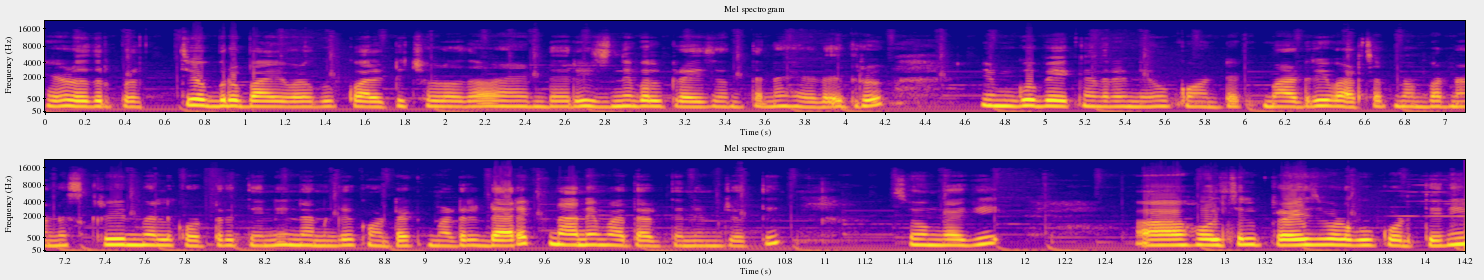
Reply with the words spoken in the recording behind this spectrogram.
ಹೇಳಿದ್ರು. ಪ್ರತಿಯೊಬ್ಬರು ಬಾಯಿ ಒಳಗೂ ಕ್ವಾಲಿಟಿ ಚಲೋ ಅದಾವ ಆ್ಯಂಡ್ ರೀಸನೇಬಲ್ ಪ್ರೈಸ್ ಅಂತಲೇ ಹೇಳಿದ್ರು. ನಿಮಗೂ ಬೇಕಂದ್ರೆ ನೀವು ಕಾಂಟ್ಯಾಕ್ಟ್ ಮಾಡಿರಿ. ವಾಟ್ಸಪ್ ನಂಬರ್ ನಾನು ಸ್ಕ್ರೀನ್ ಮೇಲೆ ಕೊಟ್ಟಿರ್ತೀನಿ. ನನಗೆ ಕಾಂಟ್ಯಾಕ್ಟ್ ಮಾಡಿರಿ. ಡೈರೆಕ್ಟ್ ನಾನೇ ಮಾತಾಡ್ತೀನಿ ನಿಮ್ಮ ಜೊತೆ. ಸೊ ಹಂಗಾಗಿ ಹೋಲ್ಸೇಲ್ ಪ್ರೈಸ್ ಒಳಗೂ ಕೊಡ್ತೀನಿ.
